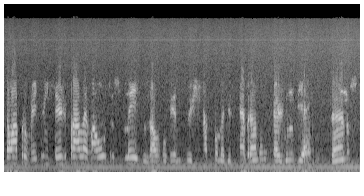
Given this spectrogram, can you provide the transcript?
Então aproveito o ensejo para levar outros pleitos ao governo do estado, como eu disse, quebrando um jejum de anos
